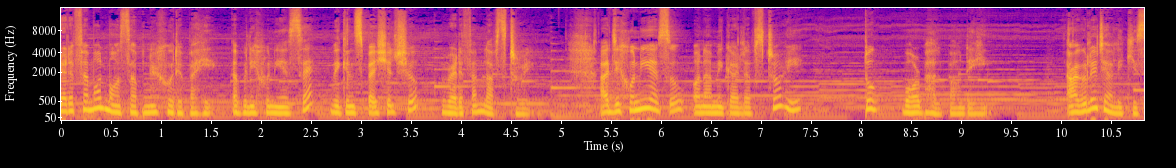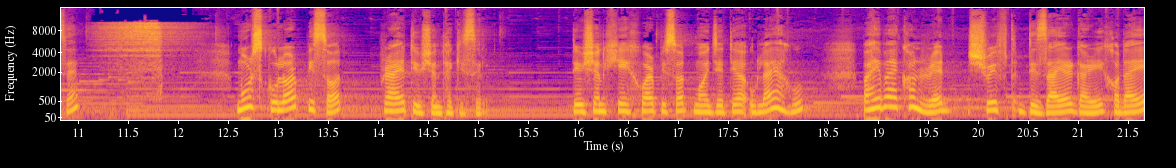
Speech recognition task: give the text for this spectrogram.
Red F এমত মই আপোনাৰ সৈতে পাহি। আপুনি শুনি আছে weekend special show' Red F M love story. আজি শুনি আছোঁ অনামিকাৰ লাভ ষ্টৰী। তোক বৰ ভাল পাওঁ দেহি। আগলৈ তেওঁ লিখিছে মোৰ স্কুলৰ পিছত প্ৰায়ে টিউশ্যন থাকিছিল। টিউশ্যন শেষ হোৱাৰ পিছত মই যেতিয়া ওলাই আহোঁ পাহিবা এখন ৰেড ছুইফ্ট ডিজায়াৰ গাড়ী সদায়ে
